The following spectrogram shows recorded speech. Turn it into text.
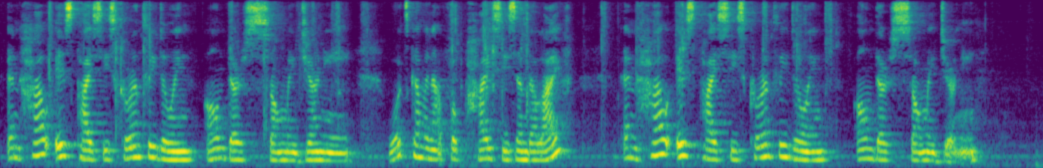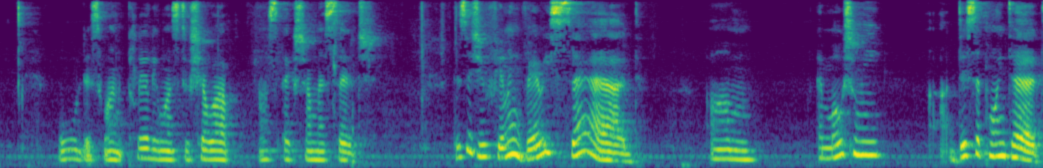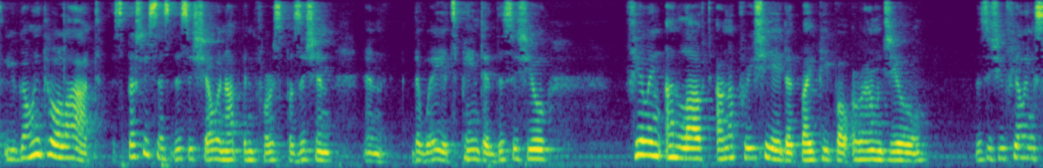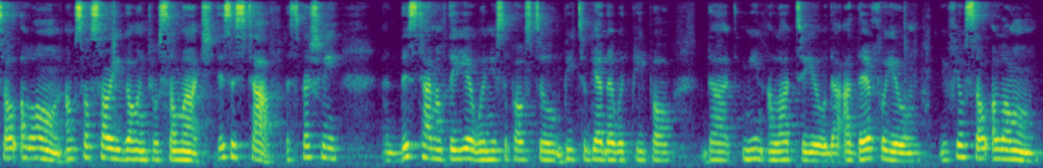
and how is Pisces currently doing on their soulmate journey? What's coming up for Pisces in their life? And how is Pisces currently doing on their soulmate journey? Oh, this one clearly wants to show up as extra message. This is you feeling very sad, um, emotionally disappointed. You're going through a lot, especially since this is showing up in first position and the way it's painted. This is you feeling unloved, unappreciated by people around you. This is you feeling so alone. I'm so sorry you're going through so much. This is tough, especially at this time of the year when you're supposed to be together with people that mean a lot to you, that are there for you. You feel so alone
